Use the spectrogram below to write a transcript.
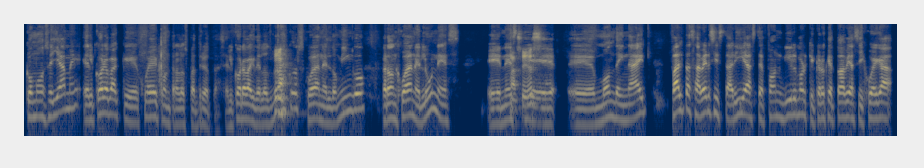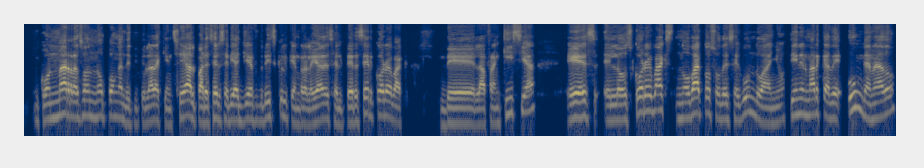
como se llame, el coreback que juegue contra los Patriotas. El coreback de los Broncos juegan el domingo, perdón, juegan el lunes en este eh, Monday Night. Falta saber si estaría Stephon Gilmore, que creo que todavía si juega con más razón no pongan de titular a quien sea. Al parecer sería Jeff Driscoll, que en realidad es el tercer quarterback de la franquicia. Es eh, los quarterbacks novatos o de segundo año tienen marca de un ganado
